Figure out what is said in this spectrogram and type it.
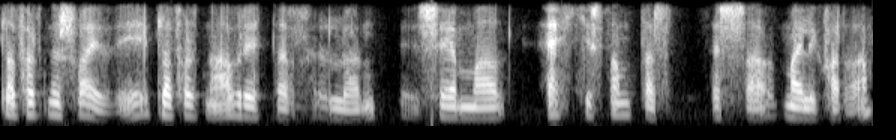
illaförnu svæði, illaförnu afréttarlönd sem að ekki standast þessa mælikvarða.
